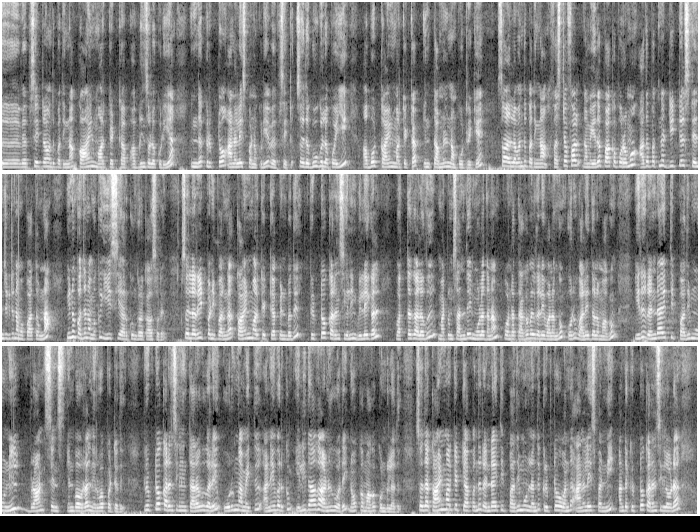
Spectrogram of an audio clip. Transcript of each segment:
வெப்சைட் தான் வந்து பார்த்திங்கன்னா காயின் மார்க்கெட் கேப் அப்படின்னு சொல்லக்கூடிய இந்த கிரிப்டோ அனலைஸ் பண்ணக்கூடிய வெப்சைட் ஸோ இதை கூகுளில் போய் about coin market cap in Tamil நான் போட்டிருக்கேன். ஸோ அதில் வந்து பார்த்திங்கன்னா ஃபஸ்ட் ஆஃப் ஆல் நம்ம எதை பார்க்க போகிறோமோ அதை பற்றின டீட்டெயில்ஸ் தெரிஞ்சுக்கிட்டு நம்ம பார்த்தோம்னா இன்னும் கொஞ்சம் நமக்கு ஈஸியாக இருக்குங்கிறக்காக சொல்கிறேன் ஸோ இதில் ரீட் பண்ணி பாருங்கள் காயின் மார்க்கெட் கேப் என்பது கிரிப்டோ கரன்சிகளின் விலைகள் வர்த்தக அளவு மற்றும் சந்தை மூலதனம் போன்ற தகவல்களை வழங்கும் ஒரு வலைதளமாகும். இது ரெண்டாயிரத்தி பதிமூணில் பிராண்ட் சென்ஸ் என்பவரால் நிறுவப்பட்டது. கிரிப்டோ கரன்சிகளின் தரவுகளை ஒருங்கமைத்து அனைவருக்கும் எளிதாக அணுகுவதை நோக்கமாக கொண்டுள்ளது. So the coin market cap வந்து ரெண்டாயிரத்தி பதிமூணுலேருந்து கிரிப்டோவை வந்து அனலைஸ் பண்ணி அந்த கிரிப்டோ கரன்சிகளோட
